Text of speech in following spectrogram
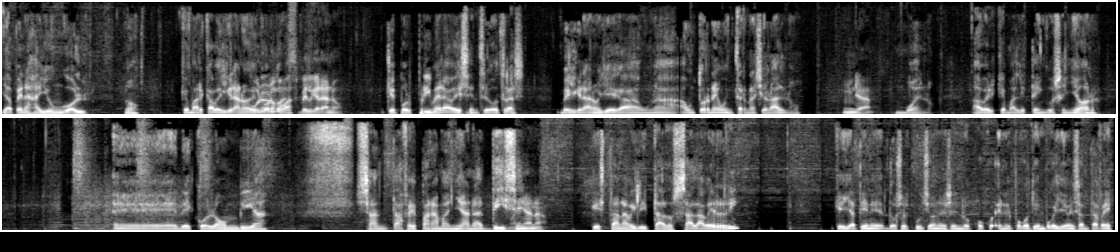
Y apenas hay un gol, ¿no? Que marca Belgrano de Uno Córdoba. nomás, Belgrano. Que por primera vez, entre otras, Belgrano llega a, una, a un torneo internacional, ¿no? Ya. Bueno, a ver qué más le tengo, señor. Eh, de Colombia, Santa Fe para mañana. Dicen Mañana. Que están habilitados Salaberry, que ya tiene dos expulsiones en, lo poco, en el poco tiempo que lleva en Santa Fe,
